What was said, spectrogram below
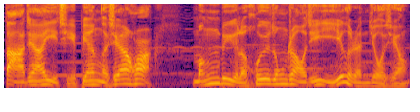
大家一起编个瞎话，蒙蔽了徽宗赵佶一个人就行。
